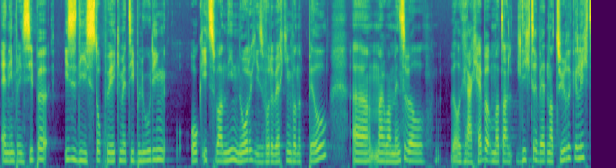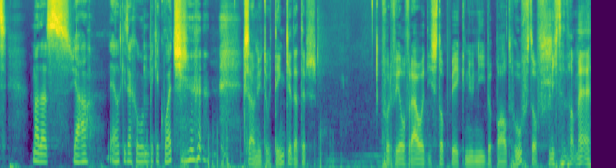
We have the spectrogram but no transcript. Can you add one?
En in principe is die stopweek met die bloeding ook iets wat niet nodig is voor de werking van de pil, uh, maar wat mensen wel, wel graag hebben, omdat dat dichter bij het natuurlijke ligt. Maar dat is, ja, eigenlijk is dat gewoon een beetje kwatsch. Ik zou nu toch denken dat er voor veel vrouwen die stopweek nu niet bepaald hoeft, of ligt het aan mij?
